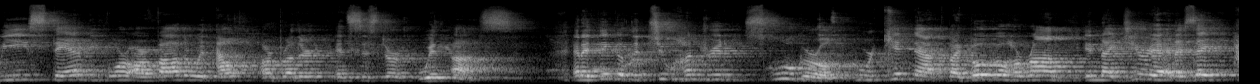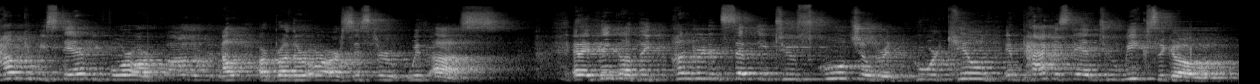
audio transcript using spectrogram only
we stand before our Father without our brother and sister with us? And I think of the 200 schoolgirls who were kidnapped by Boko Haram in Nigeria, and I say, how can we stand before our Father without our brother or our sister with us? And I think of the 172 school children who were killed in Pakistan two weeks ago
